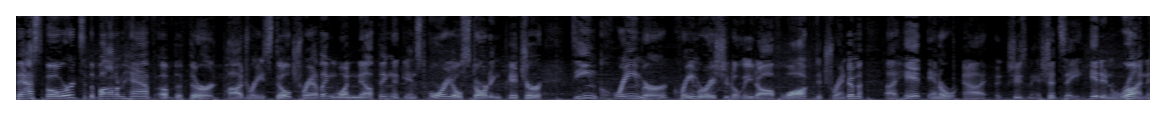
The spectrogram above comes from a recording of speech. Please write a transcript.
Fast forward to the bottom half of the third. Padres still trailing one nothing against Orioles starting pitcher Dean Kremer. Kremer issued a leadoff walk to Trent, a hit and a uh, excuse me, I should say hit and run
